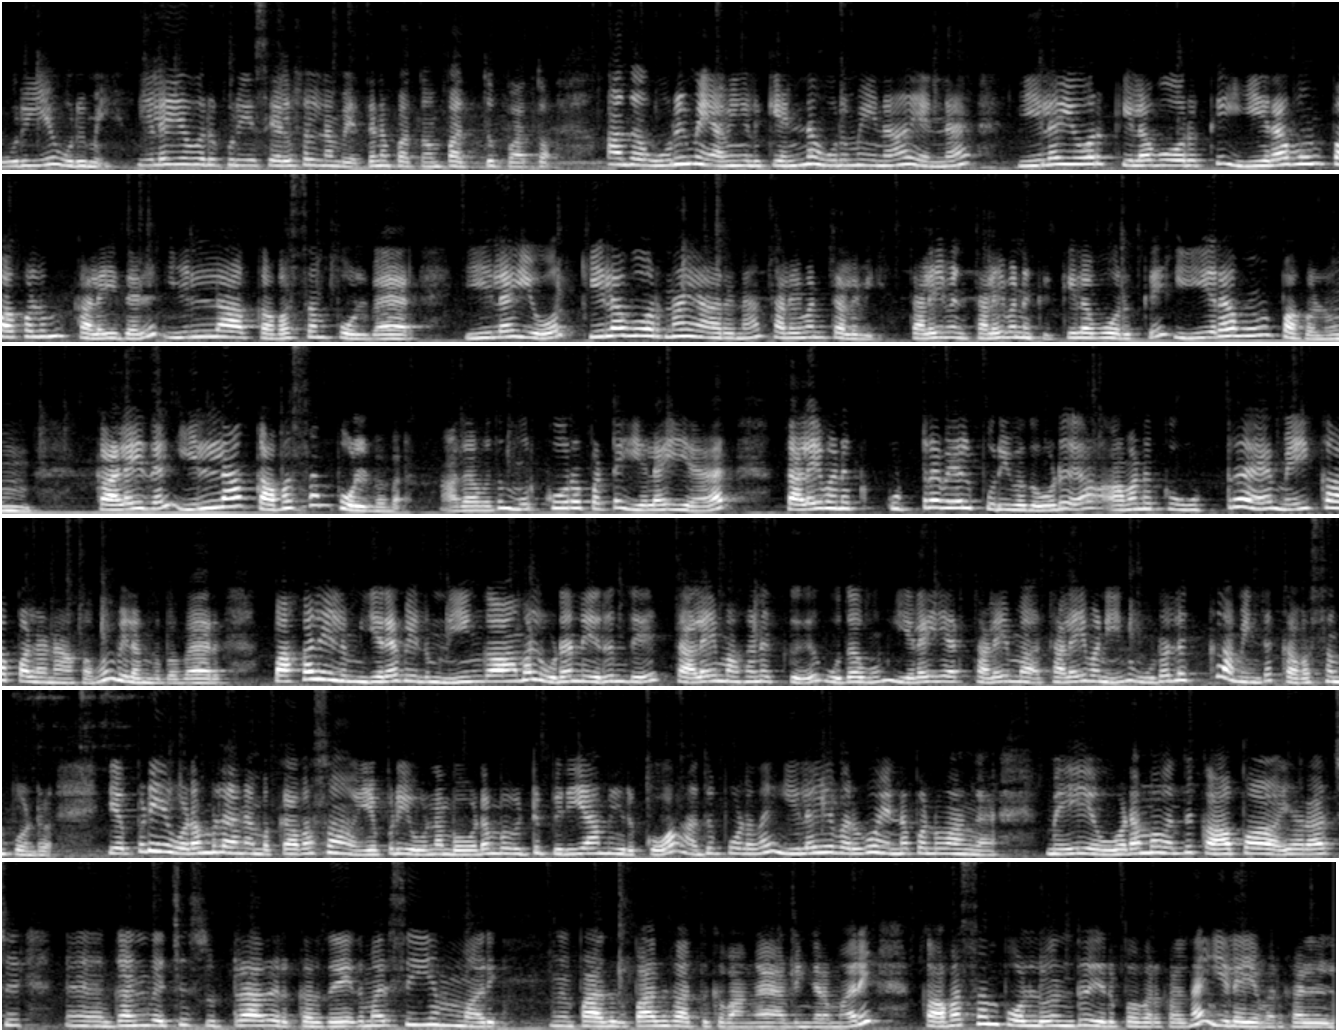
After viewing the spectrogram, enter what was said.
உரிய உரிமை. இளையவருக்குரிய செயல்கள் நம்ம எத்தனை பார்த்தோம்? பத்து பார்த்தோம். அந்த உரிமை அவங்களுக்கு என்ன உரிமைனா என்ன? இளையோர் கிழவோருக்கு இரவும் பகலும் களைதல் இல்லா கவசம் போல்வர். இளையோர் கிளவோர்னா யாருன்னா? தலைவன் தலைவி. தலைவன் தலைவனுக்கு கிழவோருக்கு இரவும் பகலும் களைதல் இல்லா கவசம் போல்பவர். அதாவது முற்கூறப்பட்ட இளையர் தலைவனுக்கு குற்றவேல் புரிவதோடு அவனுக்கு உற்ற மெய்காப்பலனாகவும் விளங்குபவர். பகலிலும் இரவிலும் நீங்காமல் உடனிருந்து தலைமகனுக்கு உதவும் இளையர் தலைம தலைவனின் உடலுக்கு அமைந்த கவசம் போன்ற. எப்படி உடம்புல நம்ம கவசம் எப்படி நம்ம உடம்பு விட்டு பிரியாமல் இருக்கோ அது போல தான் இளையவர்களும் என்ன பண்ணுவாங்க? மெய் உடம்ப வந்து காப்பா யாராச்சும் கன் வச்சு சுற்றாத இருக்கிறது இது மாதிரி சிஎம் மாதிரி. பாது பாதுகாத்துக்குவாங்க அப்படிங்கிற மாதிரி கவசம் பொல்லுன்று இருப்பவர்கள் தான் இளையவர்கள்.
